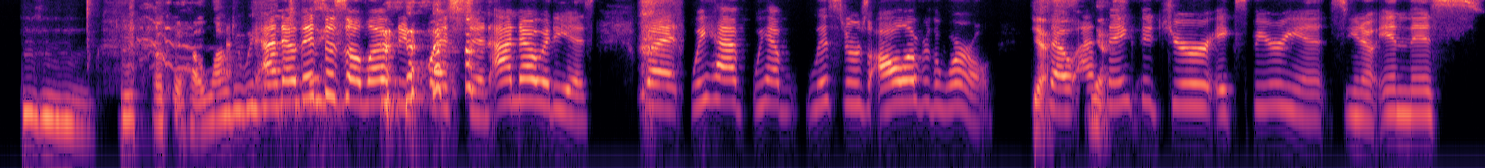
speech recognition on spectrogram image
okay, how long do we have? I know this is a loaded question. I know it is, but we have we have listeners all over the world. Yes, so I yes. think that your experience, you know, in this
